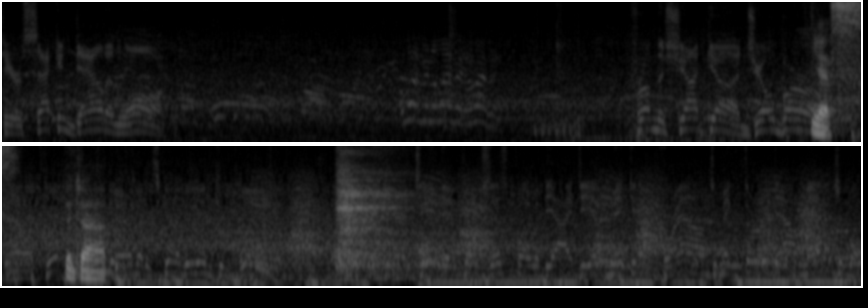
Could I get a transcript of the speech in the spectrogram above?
Their here. Second down and long. From the shotgun, Joe Burrow. Yes. Good job. throw there, but it's going to be incomplete. Guaranteed they approach this play with the idea of making up ground to make third down manageable.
